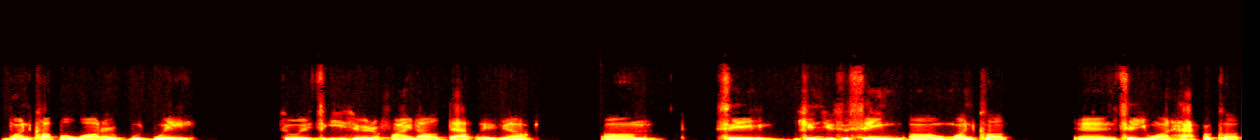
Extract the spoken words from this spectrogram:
one cup of water would weigh. So it's easier to find out that way. Yeah. Um, say you can use the same uh, one cup and say you want half a cup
